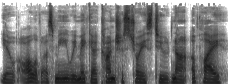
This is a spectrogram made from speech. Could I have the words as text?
you know, all of us, me, we make a conscious choice to not apply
